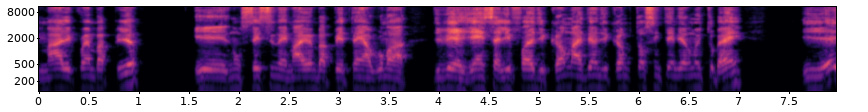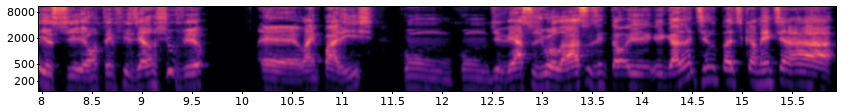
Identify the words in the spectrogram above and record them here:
e com o Mbappé. E não sei se o Neymar e o Mbappé têm alguma divergência ali fora de campo, mas dentro de campo estão se entendendo muito bem. E é isso. E ontem fizeram chover é, lá em Paris, com, com diversos golaços, então, e, e, garantindo praticamente a,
